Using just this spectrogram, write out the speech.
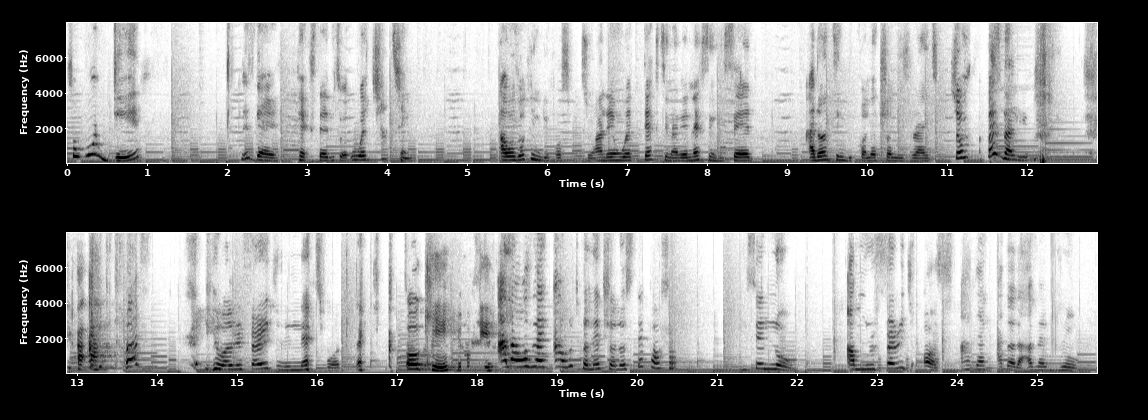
So one day, this guy texted, so we were chatting. I was working in the hospital and then we're texting, and the next thing he said, I don't think the connection is right. So personally, I thought he was referring to the network. Like, Okay, okay. and I was like, ah, which connection? No, step off. from-" He said, no, I'm referring to us. I was like, I thought that. I was like, bro,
